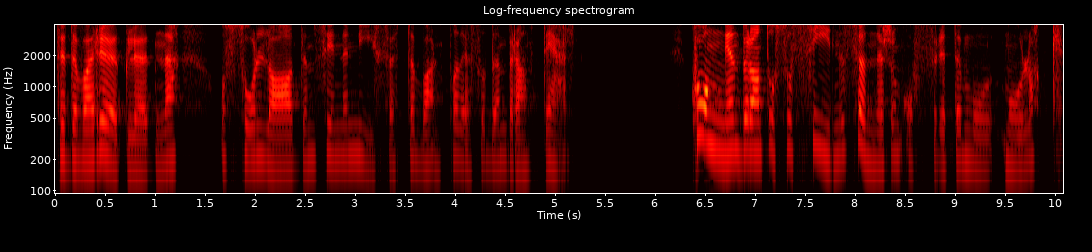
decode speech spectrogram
til det var rødglødende, og så la de sine nyfødte barn på det så de brant i hjel. Kongen brant også sine sønner som ofre til Molok.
